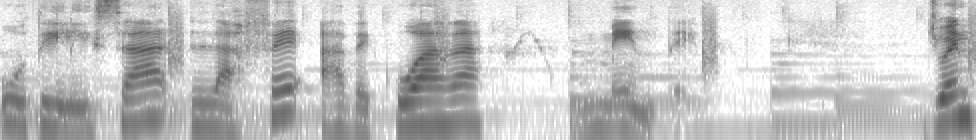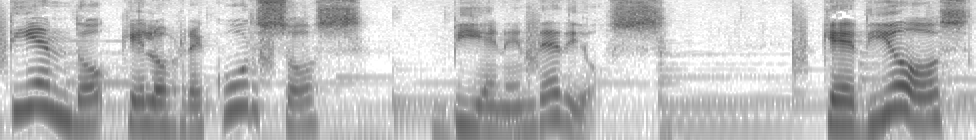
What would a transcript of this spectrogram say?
utilizar la fe adecuadamente. Yo entiendo que los recursos vienen de Dios, que Dios,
